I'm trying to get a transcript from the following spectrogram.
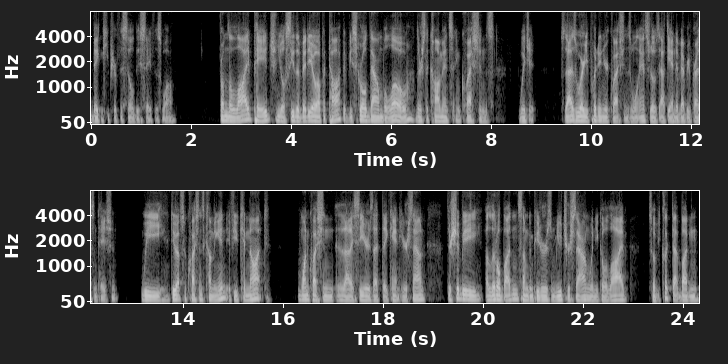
they can keep your facility safe as well. From the live page, you'll see the video up at top. If you scroll down below, there's the comments and questions widget. So that is where you put in your questions, we'll answer those at the end of every presentation. We do have some questions coming in. If you cannot, one question that I see here is that they can't hear sound. There should be a little button. Some computers mute your sound when you go live. So if you click that button,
